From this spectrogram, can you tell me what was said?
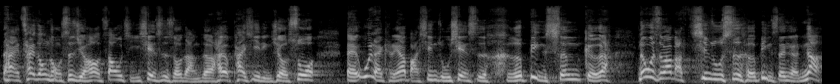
哎，蔡总统十九号召集县市首长的，还有派系领袖说，哎，未来可能要把新竹县市合并升格啊。那为什么要把新竹市合并升格？那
